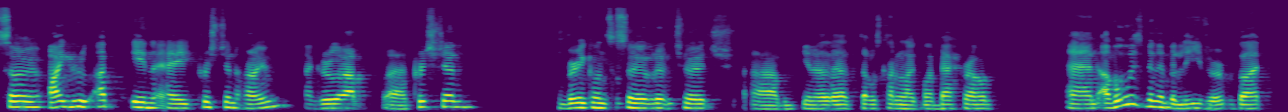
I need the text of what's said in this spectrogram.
so I grew up in a Christian home. I grew up uh, Christian, very conservative church. Um, you know that that was kind of like my background, and I've always been a believer. But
